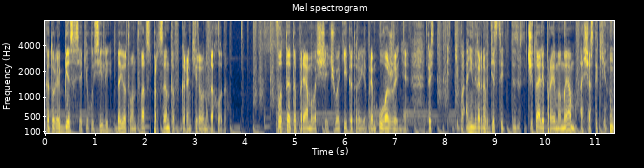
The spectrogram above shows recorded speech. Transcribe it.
которая без всяких усилий дает вам 20% гарантированного дохода. Вот это прямо вообще чуваки, которые я прям уважение. То есть, типа, они, наверное, в детстве читали про МММ, а сейчас такие, ну,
